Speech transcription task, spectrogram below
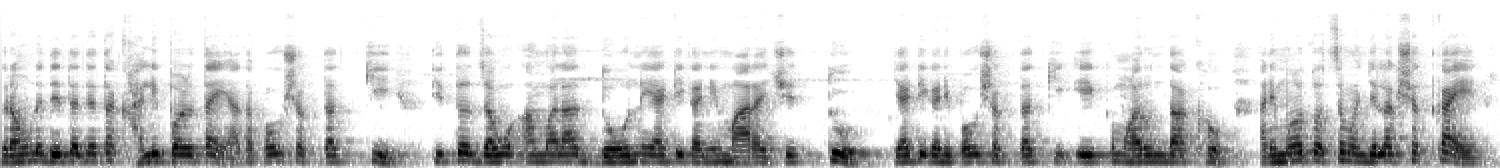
ग्राउंड देता देता खाली पळत आहे आता पाहू शकतात की तिथं जाऊ आम्हाला दोन या ठिकाणी मारायचे तू. या ठिकाणी पाहू शकतात की एक मारून दाखव. आणि महत्त्वाचं म्हणजे लक्षात काय आहे?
